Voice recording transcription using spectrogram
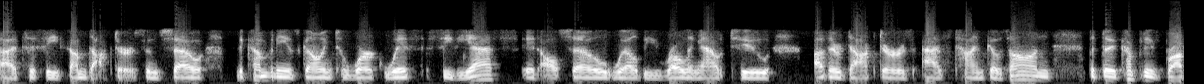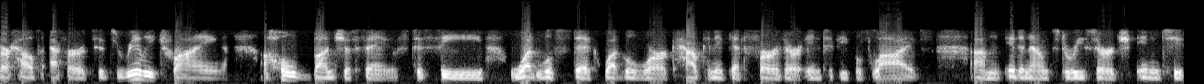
uh, to see some doctors. And so the company is going to work with CVS it also will be rolling out to other doctors as time goes on. But the company's broader health efforts, it's really trying a whole bunch of things to see what will stick, what will work, how can it get further into people's lives. Um, it announced research into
